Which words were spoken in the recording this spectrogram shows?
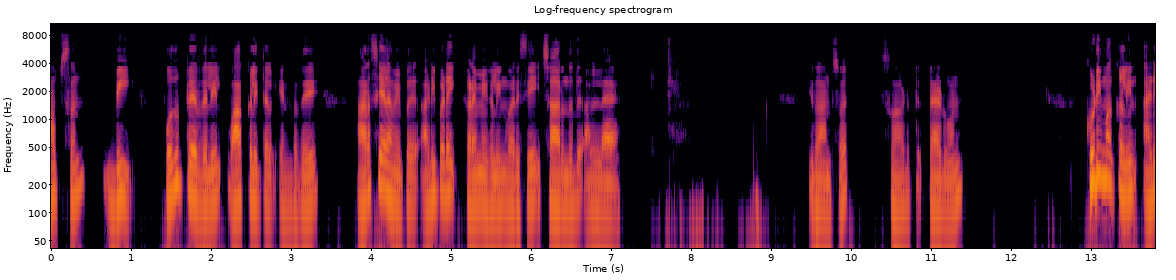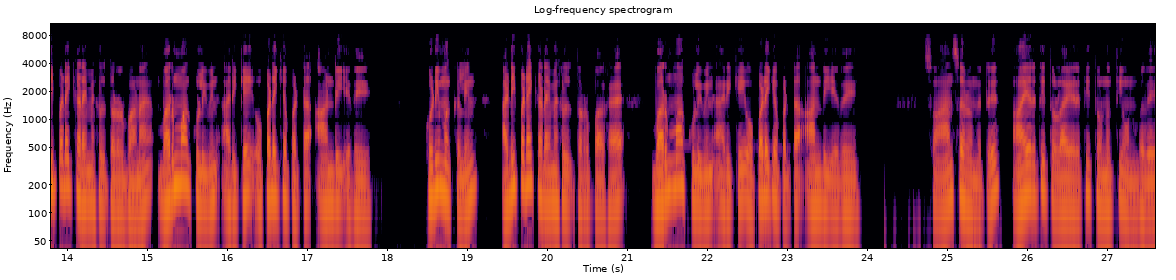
ஆப்ஷன் பி பொது தேர்தலில் வாக்களித்தல் என்பது அரசியலமைப்பு அடிப்படை கடமைகளின் வரிசையை சார்ந்தது அல்ல. இது ஆன்சர் ஸோ அடுத்து தேர்ட் ஒன் குடிமக்களின் அடிப்படை கடமைகள் தொடர்பான வர்மா குழுவின் அறிக்கை ஒப்படைக்கப்பட்ட ஆண்டு எது? குடிமக்களின் அடிப்படை கடமைகள் தொடர்பாக வர்மா குழுவின் அறிக்கை ஒப்படைக்கப்பட்ட ஆண்டு எது? ஸோ ஆன்சர் வந்துட்டு 1999.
